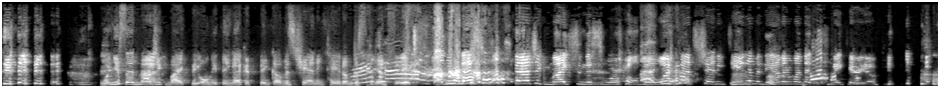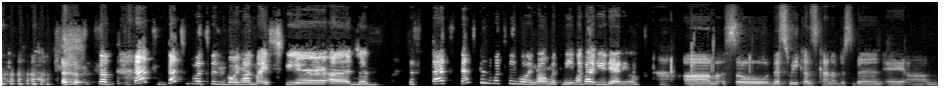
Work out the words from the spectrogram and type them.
when you said magic mic, the only thing I could think of is Channing Tatum just dancing Magic Mikes in this world. The one yeah. that's Channing Tatum and the other one that just make karaoke. So that's that's what's been going on my sphere. Uh, hmm. just just that's that's been what's been going on with me. What about you, Daniel? Um, so this week has kind of just been a um,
